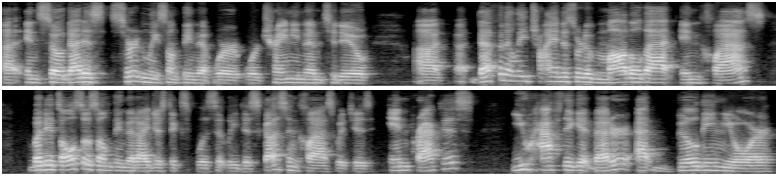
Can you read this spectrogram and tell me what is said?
uh, and so that is certainly something that we're, we're training them to do. Uh, definitely trying to sort of model that in class, but it's also something that I just explicitly discuss in class, which is in practice, you have to get better at building your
